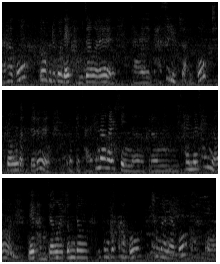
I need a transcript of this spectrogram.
잘 하고 또 그리고 내 감정을 잘 다스릴 줄 알고 그런 것들을 이렇게 잘 해나갈 수 있는 그런 삶을 살면 내 감정을 좀 더 행복하고 충만하고 어,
